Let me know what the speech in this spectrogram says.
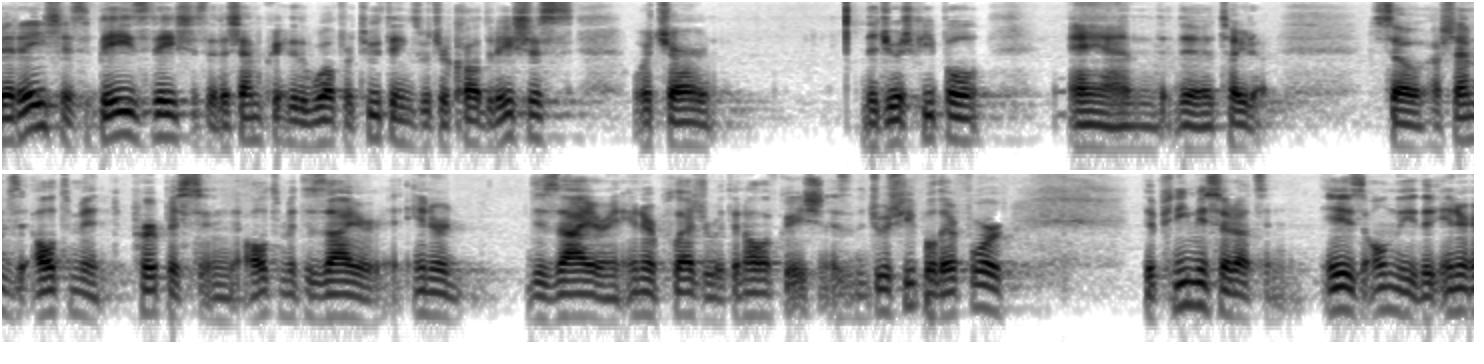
Bereshis, Beis Reshis, that Hashem created the world for two things, which are called Reshis, which are the Jewish people and the Torah. So Hashem's ultimate purpose and ultimate desire, inner desire and inner pleasure within all of creation is the Jewish people. Therefore, the Pnimis is only the inner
